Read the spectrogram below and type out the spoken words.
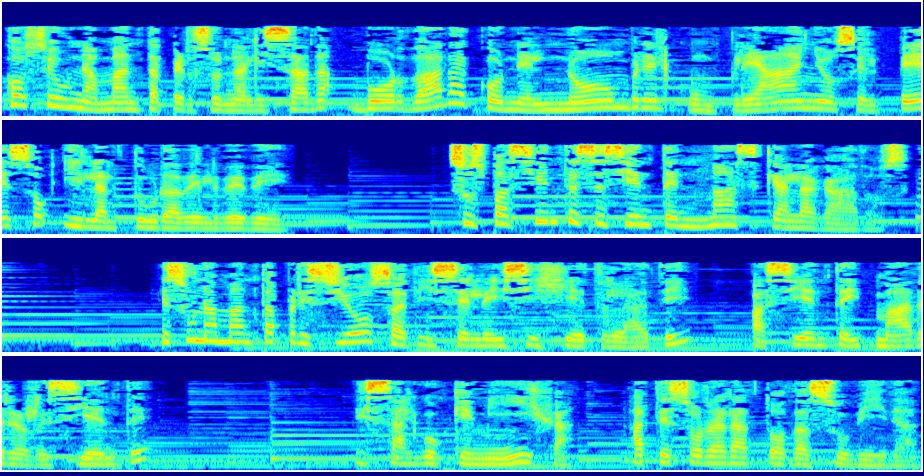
cose una manta personalizada bordada con el nombre, el cumpleaños, el peso y la altura del bebé. Sus pacientes se sienten más que halagados. Es una manta preciosa, dice Lacey Hietlady, paciente y madre reciente. Es algo que mi hija atesorará toda su vida.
